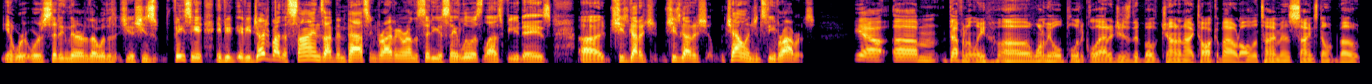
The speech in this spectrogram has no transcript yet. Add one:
You know, we're, we're sitting there though with you know, she's facing if you if you judge by the signs I've been passing driving around the city of St. Louis last few days, uh, she's got a she's got a challenge in Steve Roberts. Yeah, um, definitely. Uh, one of the old political adages that both John and I talk about all the time is signs don't vote.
